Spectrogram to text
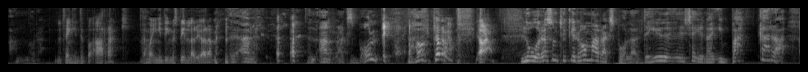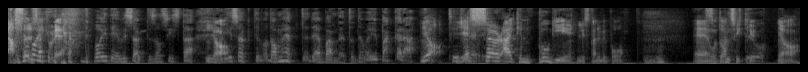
Anorak. Du tänker inte på Arak. Det har ingenting med spindlar att göra, men... Eh, Ar en arraksboll. Jaha. Kan det? Ja, Några som tycker om arraksbollar, det är ju tjejerna i Baccara. Alltså, Och är du var säker på det? det var ju det vi sökte som sista. Ja. Vi sökte vad de hette, det bandet, och det var ju Baccara. ja. Till- Yes sir, I can boogie lyssnade vi på. Eh, och de fick ju... Ja.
